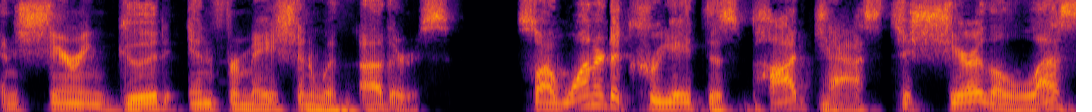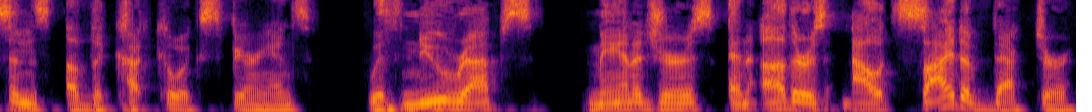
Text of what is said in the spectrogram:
and sharing good information with others. So I wanted to create this podcast to share the lessons of the Cutco experience with new reps, managers, and others outside of Vector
